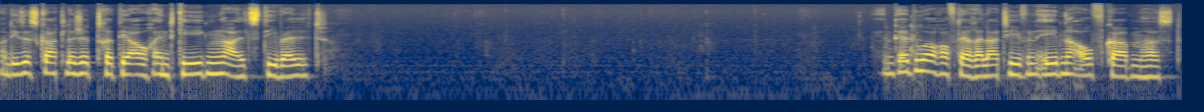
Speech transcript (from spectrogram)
Und dieses Göttliche tritt dir auch entgegen als die Welt. in der du auch auf der relativen Ebene Aufgaben hast.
